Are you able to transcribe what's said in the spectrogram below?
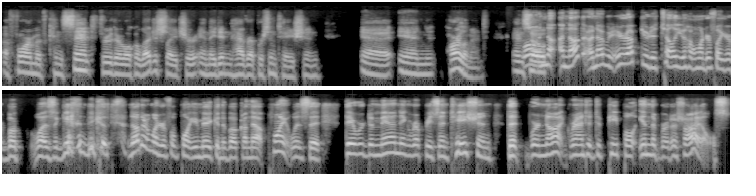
a form of consent through their local legislature, and they didn't have representation uh, in parliament. And well, so another, and I would interrupt you to tell you how wonderful your book was again, because another wonderful point you make in the book on that point was that they were demanding representation that were not granted to people in the British Isles,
